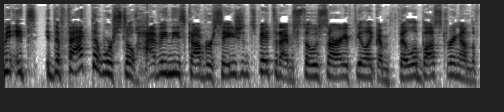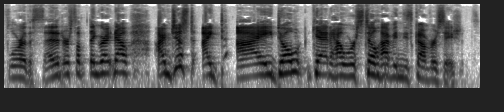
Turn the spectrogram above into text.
I mean, it's the fact that we're still having these conversations, Fitz, and I'm so sorry. I feel like I'm filibustering on the floor of the Senate or something right now. I'm just, I, I don't get how we're still having these conversations.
